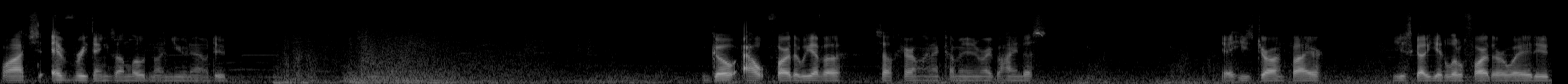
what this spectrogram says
Watch, everything's unloading on you now, dude. Go out farther. We have a South Carolina coming in right behind us. Yeah, he's drawing fire. You just gotta get a little farther away, dude.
